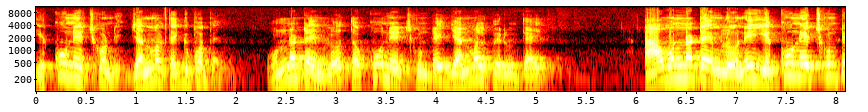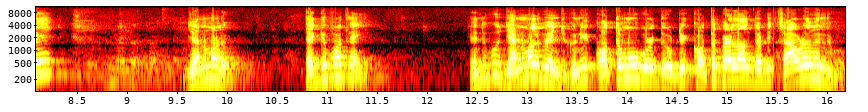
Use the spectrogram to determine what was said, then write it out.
ఎక్కువ నేర్చుకోండి జన్మలు తగ్గిపోతాయి. ఉన్న టైంలో తక్కువ నేర్చుకుంటే జన్మలు పెరుగుతాయి. ఆ ఉన్న టైంలోనే ఎక్కువ నేర్చుకుంటే జన్మలు తగ్గిపోతాయి. ఎందుకు? జన్మలు పెంచుకుని కొత్త మూగులతోటి కొత్త పిల్లలతోటి చావడం ఎందుకు?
